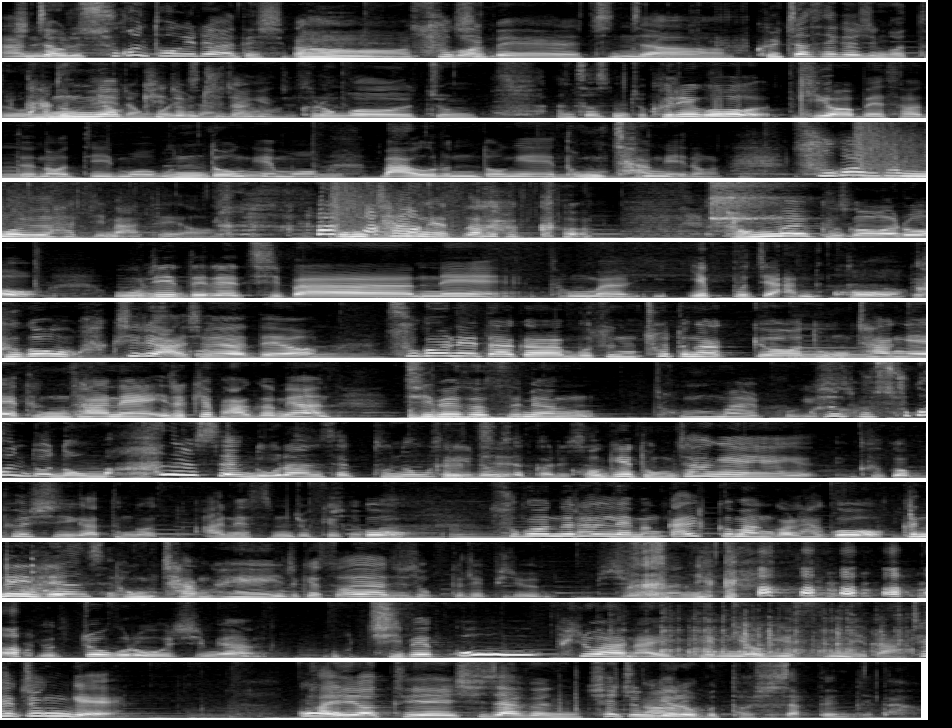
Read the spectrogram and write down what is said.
진짜 우리 수건 통일해야 돼 집에. 어, 수건. 집에 진짜 글자 새겨진 것들 운동회 이런 강력히 거좀 있잖아. 주장해 주세요. 그런 거좀안 썼으면 좋겠고. 그리고 기업에서든 음. 어디 뭐 운동회 뭐 음. 마을 운동회 동창회 이런 거 수건 선물 하지 마세요. 동창회 써갖고 정말 그거로 우리들의 집안에 정말 예쁘지 않고 그거 확실히 아셔야 돼요. 음. 수건에다가 무슨 초등학교 음. 동창회 등산회 이렇게 박으면 집에서 쓰면 정말 보기 싫어. 그리고 수건도 너무 막 하늘색, 노란색, 분홍색 이런 그렇지. 색깔이잖아. 거기에 동창회 그거 표시 같은 거 안 했으면 좋겠고 제발. 음. 수건을 하려면 깔끔한 걸 하고 근데 이제 하얀색. 동창회 이렇게 써야지 속들이 필요 시원하니까 이쪽으로 오시면 집에 꼭 필요한 아이템이 여기 있습니다. 체중계 꼭 다이어트의 시작은 체중계로부터 시작됩니다.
